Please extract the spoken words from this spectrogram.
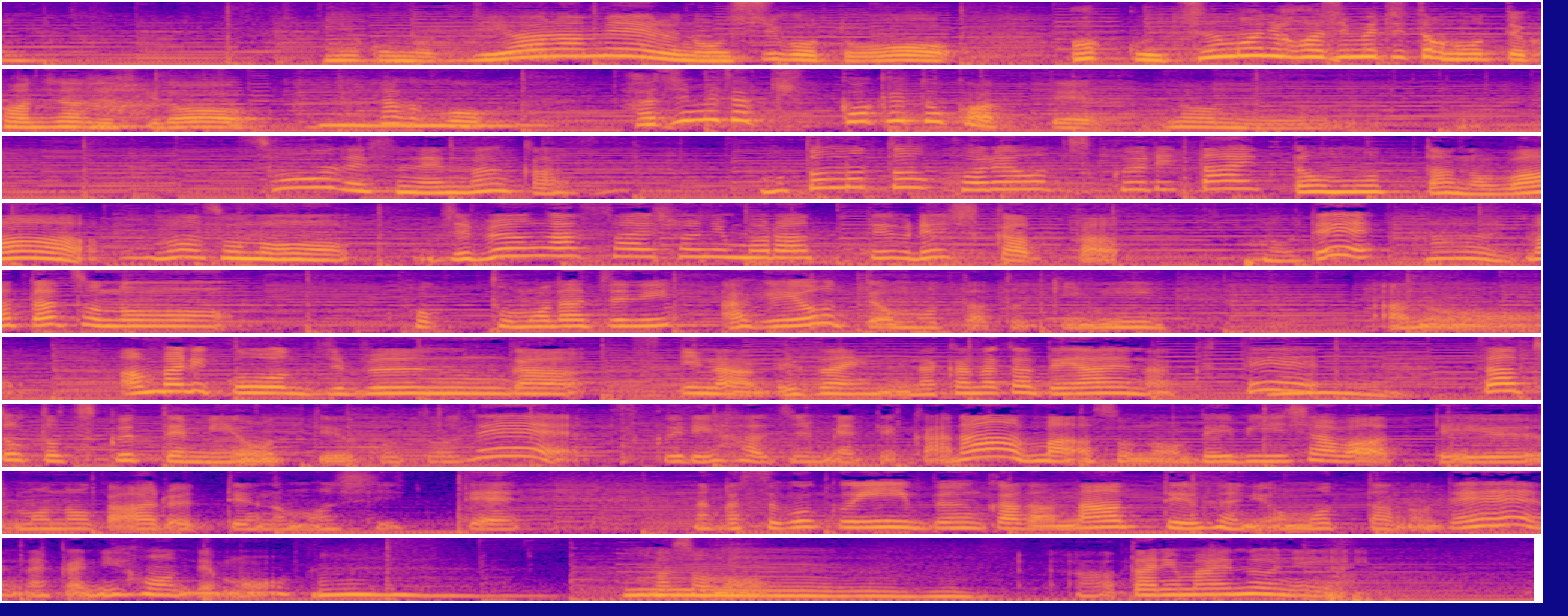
ね、このディアラメールのお仕事をあっこいつの間に始めてたのって感じなんですけどなんかこう始めたきっかけとかって何そうですねなんかもともとこれを作りたいと思ったのは、まあ、その自分が最初にもらって嬉しかったのではい。またそのほ友達にあげようって思った時にあのあんまりこう自分が好きなデザインになかなか出会えなくて、じゃあちょっと作ってみようっていうことで作り始めてから、まあ、そのベビーシャワーっていうものがあるっていうのも知ってなんかすごくいい文化だなっていうふうに思ったのでなんか日本でもまあそのうんうんうん当たり前のように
